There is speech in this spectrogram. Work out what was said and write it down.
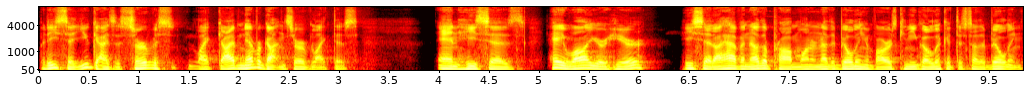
but he said, You guys' a service, like, I've never gotten served like this. And he says, Hey, while you're here, he said, I have another problem on another building of ours. Can you go look at this other building?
